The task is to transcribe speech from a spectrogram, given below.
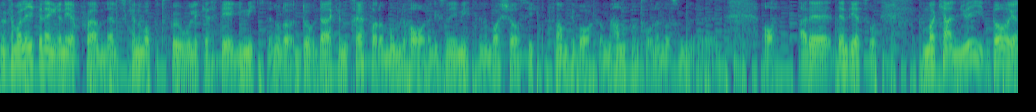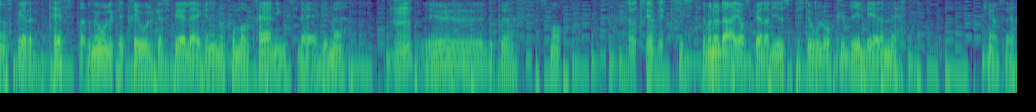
de kan vara lite längre ner på skärmen eller så kan de vara på två olika steg i mitten. Och då, då, där kan du träffa dem om du har den liksom i mitten och bara kör siktet fram och tillbaka med handkontrollen. Då, som, eh, ja, ja det, det är inte jättesvårt. Och man kan ju i början av spelet testa de olika, tre olika spellägen i någon form av träningsläge med. Mm, Det är ju lite smart. det var trevligt. Just, det var nog där jag spelade ljuspistol och bildelen mest. Kan jag säga.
